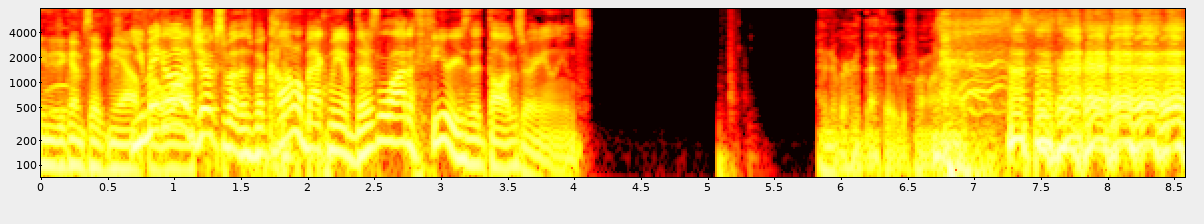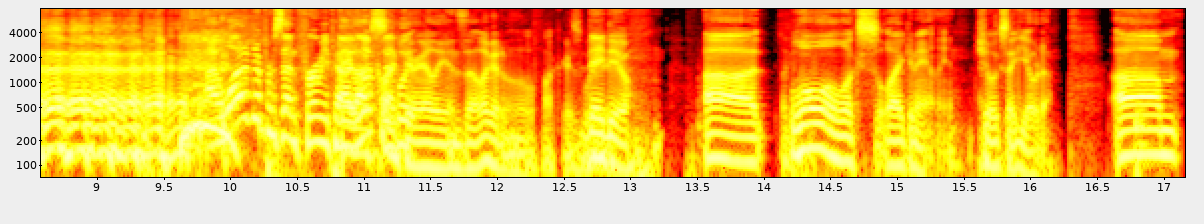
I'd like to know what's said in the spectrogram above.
You need to come take me out. you for make a lot of jokes about this, but Colin will back me up. There's a lot of theories that dogs are aliens. I've never heard that theory before. in my life. I wanted to present Fermi paradox. they paradox. look like they're aliens though. Look at them little fuckers. They do. Uh, Lola looks like an alien. She looks like Yoda. Um,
